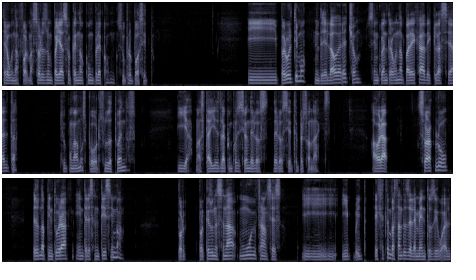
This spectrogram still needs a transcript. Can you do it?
de alguna forma. Solo es un payaso que no cumple con su propósito. Y por último, del lado derecho se encuentra una pareja de clase alta, supongamos por sus atuendos. Y ya, hasta ahí es la composición de los, de los siete personajes. Ahora, Sword Blue es una pintura interesantísima porque es una escena muy francesa y, existen bastantes elementos igual,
